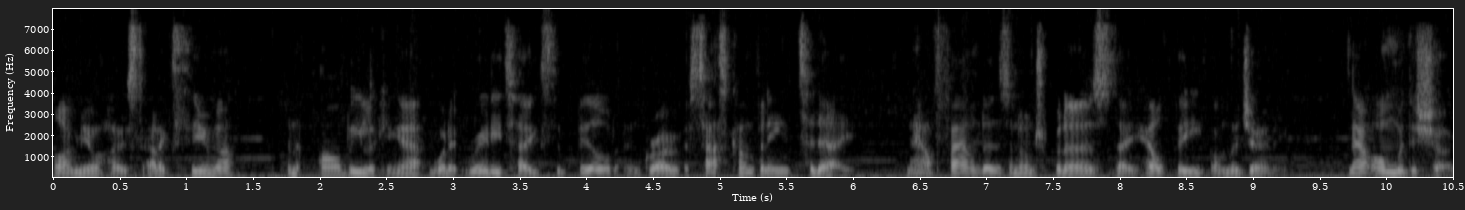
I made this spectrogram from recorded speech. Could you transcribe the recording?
I'm your host, Alex Theuma, and I'll be looking at what it really takes to build and grow a SaaS company today and how founders and entrepreneurs stay healthy on the journey. Now, on with the show.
